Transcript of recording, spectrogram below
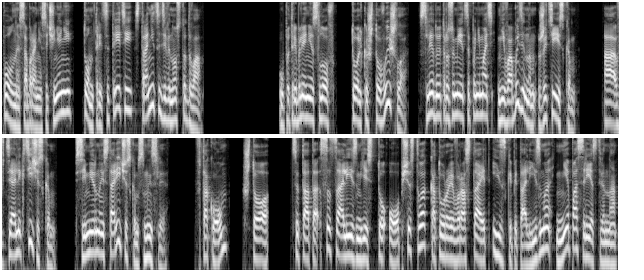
Полное собрание сочинений. Том 33, страница 92. Употребление слов «только что вышло» следует, разумеется, понимать не в обыденном житейском, а в диалектическом, всемирно-историческом смысле. В таком, что, цитата, «социализм есть то общество, которое вырастает из капитализма непосредственно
